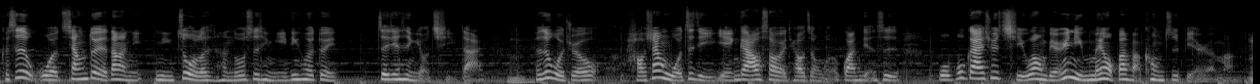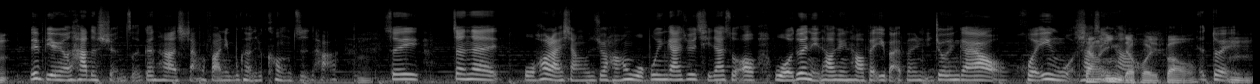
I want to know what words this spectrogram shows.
可是我相对的，当然你你做了很多事情，你一定会对这件事情有期待。嗯。可是我觉得好像我自己也应该要稍微调整我的观点是。我不该去期望别人，因为你没有办法控制别人嘛。嗯。因为别人有他的选择跟他的想法，你不可能去控制他。嗯。所以站在我后来想，我就觉得好像我不应该去期待说，哦，我对你掏心掏肺一百分，你就应该要回应我掏心掏肺。相应的回报。对。嗯。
